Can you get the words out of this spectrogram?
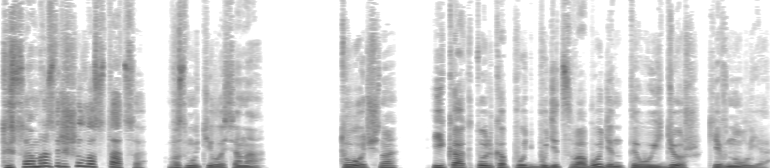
«Ты сам разрешил остаться?» — возмутилась она. «Точно. И как только путь будет свободен, ты уйдешь», — кивнул я.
